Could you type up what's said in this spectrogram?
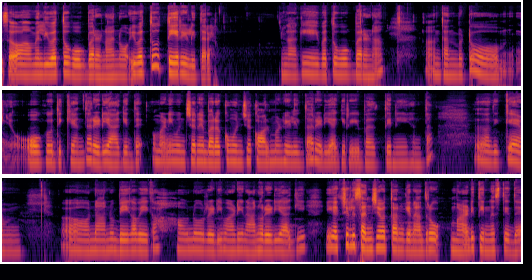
ಸೊ ಆಮೇಲೆ ಇವತ್ತು ಹೋಗಿ ಬರೋಣ. ನೋ, ಇವತ್ತು ತೇರು ಇಳಿತಾರೆ. ಹಾಗಾಗಿ ಇವತ್ತು ಹೋಗಿ ಬರೋಣ. ಅಂತ ಅಂದ್ಬಿಟ್ಟು ಹೋಗೋದಿಕ್ಕೆ ಅಂತ ರೆಡಿ ಆಗಿದ್ದೆ. ಮಣಿ ಮುಂಚೆನೇ ಬರೋಕ್ಕೂ ಮುಂಚೆ ಕಾಲ್ ಮಾಡಿ ಹೇಳಿದ್ದ ರೆಡಿಯಾಗಿರಿ ಬರ್ತೀನಿ ಅಂತ. ಅದಕ್ಕೆ ನಾನು ಬೇಗ ಬೇಗ ಅವನು ರೆಡಿ ಮಾಡಿ ನಾನು ರೆಡಿಯಾಗಿ ಈಗ ಆ್ಯಕ್ಚುಲಿ ಸಂಜೆ ಹೊತ್ತು ಅವನಿಗೇನಾದರೂ ಮಾಡಿ ತಿನ್ನಿಸ್ತಿದ್ದೆ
